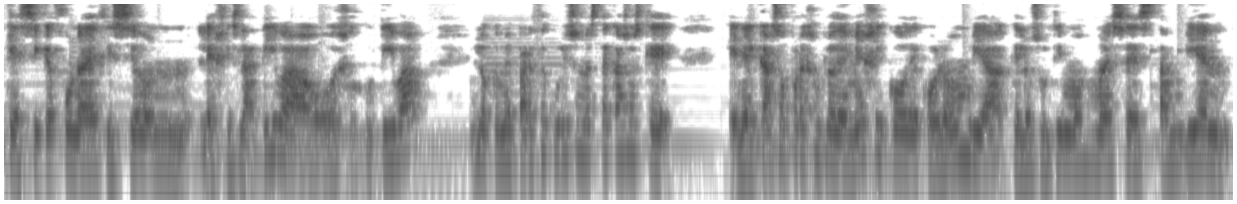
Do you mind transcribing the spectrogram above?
que sí que fue una decisión legislativa o ejecutiva. Lo que me parece curioso en este caso es que en el caso, por ejemplo, de México o de Colombia, que en los últimos meses también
